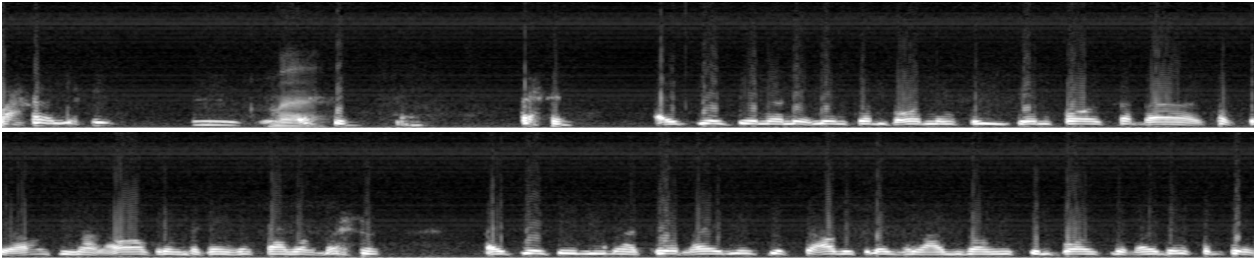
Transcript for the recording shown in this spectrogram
បានបាទហើយជាជាអ្នកមានកូនប្អូននឹងពីជូនពរសិតសុខភាពអស់ជំនាន់ល្អព្រមទាំងកសាបងដែរហើយជាជាខ្លួនឯងនេះជាចោលពីក្តីស្រឡាញ់ផងជូនពរខ្លួនឯងនឹងសុខភាព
